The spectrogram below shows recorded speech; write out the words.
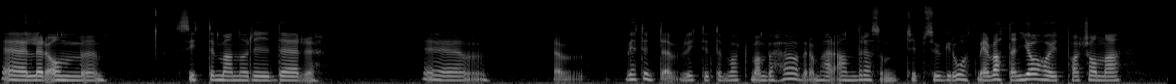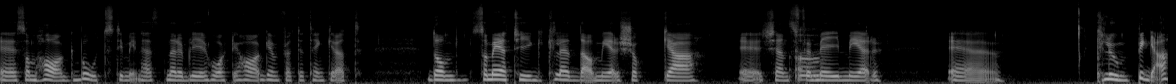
Eller om sitter man och rider eh, vet inte riktigt vart man behöver de här andra som typ suger åt mer vatten. Jag har ju ett par sådana eh, som hagboots till min häst när det blir hårt i hagen för att jag tänker att de som är tygklädda och mer tjocka eh, känns för Ja. mig mer eh, klumpiga.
